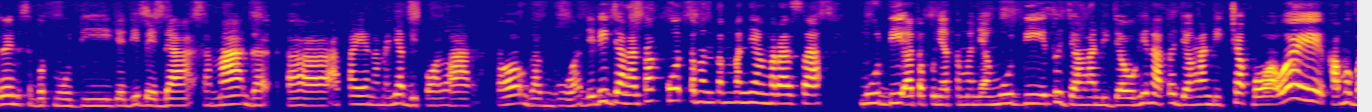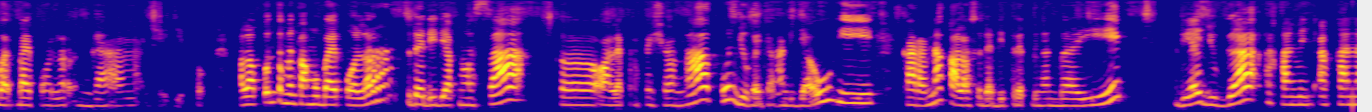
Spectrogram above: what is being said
Itu yang disebut moody. Jadi beda sama uh, apa ya namanya bipolar atau gangguan. Jadi jangan takut teman-teman yang merasa moody atau punya teman yang moody itu jangan dijauhin atau jangan dicap bahwa woi kamu bi- bipolar enggak kayak gitu. Kalaupun teman kamu bipolar sudah didiagnosa eh, oleh profesional pun juga jangan dijauhi karena kalau sudah ditreat dengan baik dia juga akan akan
